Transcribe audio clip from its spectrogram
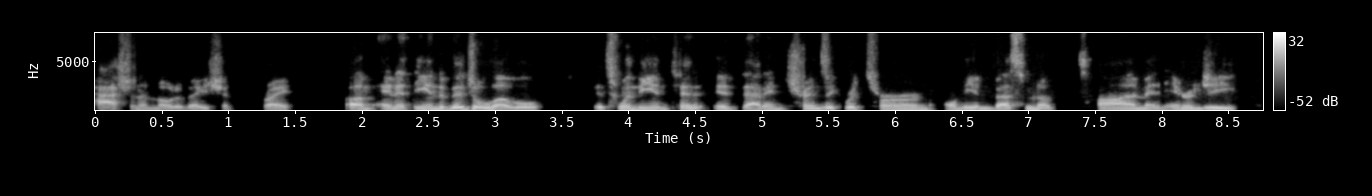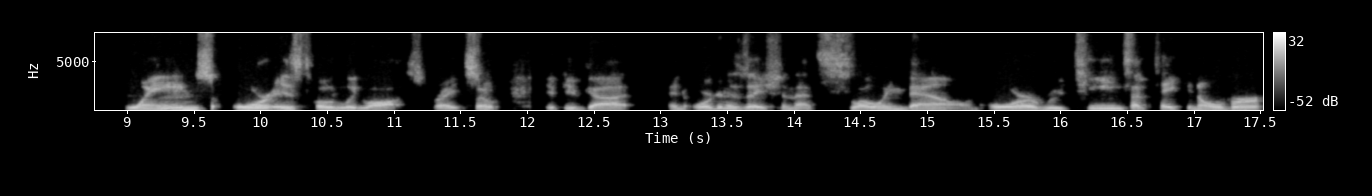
passion and motivation, right? Um, and at the individual level, it's when the intent that intrinsic return on the investment of time and energy wanes or is totally lost, right? So if you've got an organization that's slowing down or routines have taken over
